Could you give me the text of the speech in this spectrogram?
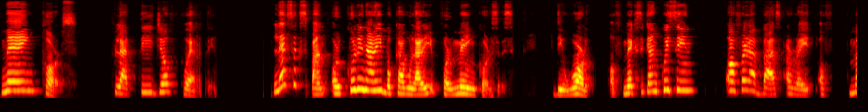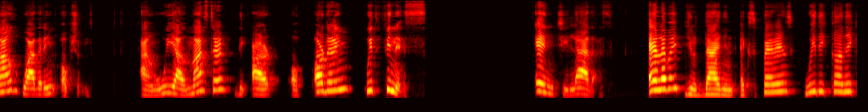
Main course. Platillo fuerte. Let's expand our culinary vocabulary for main courses. The world of Mexican cuisine offers a vast array of mouth-watering options, and we all master the art of ordering with finesse. Enchiladas. Elevate your dining experience with iconic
